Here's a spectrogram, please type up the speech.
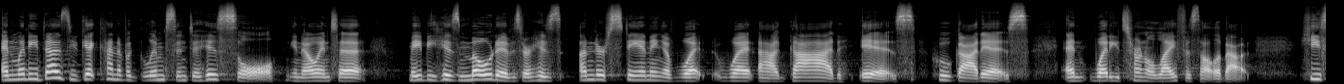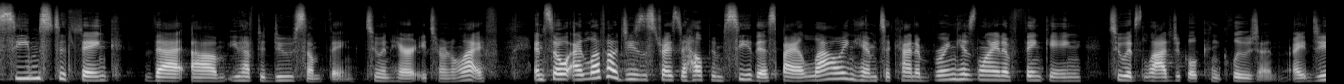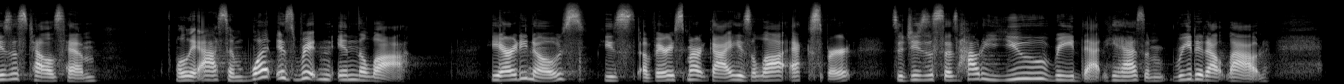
and when he does, you get kind of a glimpse into his soul, you know, into maybe his motives or his understanding of what, what uh, God is, who God is, and what eternal life is all about. He seems to think that um, you have to do something to inherit eternal life. And so I love how Jesus tries to help him see this by allowing him to kind of bring his line of thinking to its logical conclusion, right? Jesus tells him, well, he asks him, What is written in the law? He already knows. He's a very smart guy, he's a law expert. So Jesus says, How do you read that? He has him read it out loud.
